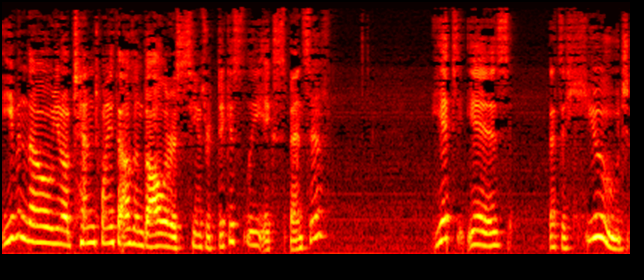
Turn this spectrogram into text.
even though you know ten twenty thousand dollars seems ridiculously expensive, it is that's a huge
